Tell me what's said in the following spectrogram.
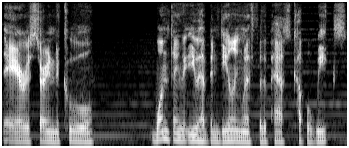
The air is starting to cool. One thing that you have been dealing with for the past couple weeks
